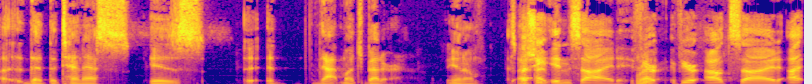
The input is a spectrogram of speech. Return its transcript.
uh, that the 10s is uh, that much better. You know, especially I, inside. If right. you're if you're outside, I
